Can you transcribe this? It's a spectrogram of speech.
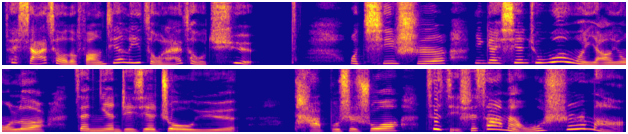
在狭小的房间里走来走去。我其实应该先去问问杨永乐，再念这些咒语。他不是说自己是萨满巫师吗？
